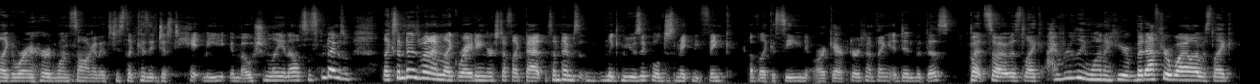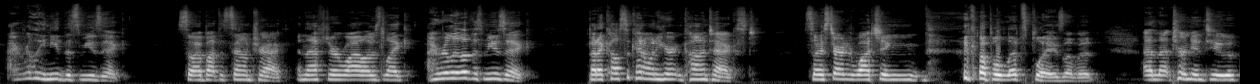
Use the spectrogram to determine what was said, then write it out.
like where I heard one song and it's just like because it just hit me emotionally, and also sometimes like sometimes when I'm like writing or stuff like that, sometimes like music will just make me think of like a scene or a character or something. It did with this, but so I was like I really want to hear, but after a while I was like I really need this music, so I bought the soundtrack, and after a while I was like I really love this music, but I also kind of want to hear it in context, so I started watching a couple let's plays of it, and that turned into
